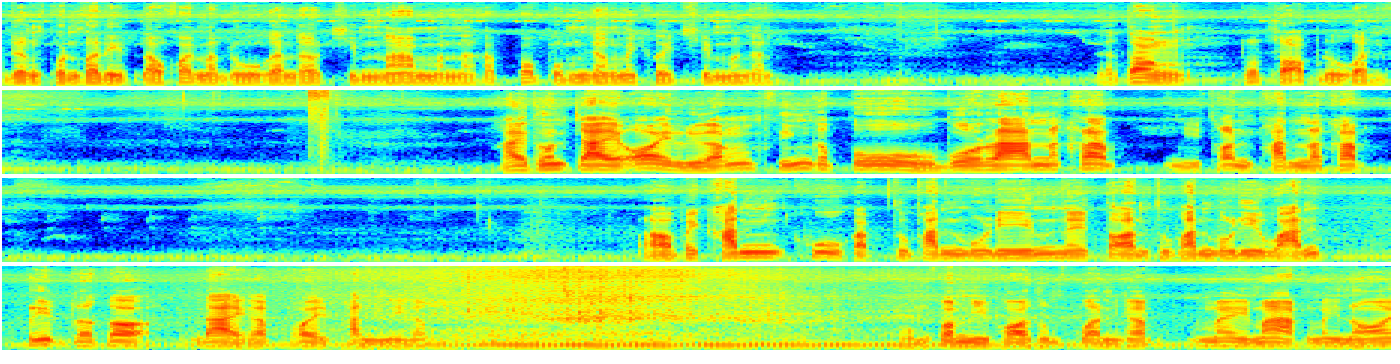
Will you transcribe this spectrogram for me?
เรื่องผลผลิตเราค่อยมาดูกันแล้วชิมน้ำมันนะครับ เพราะผมยังไม่เคยชิมเหมือนกันจะต้องทดสอบดูกันใครสนใจอ้อยเหลือง สิงคโปร์โบราณนะครับ มีท่อนพันธุ์แล้วครับ เราไปคั้นคู่กับสุพรรณบุรีในตอนสุพรรณบุรีหวานปริดแล้วก็ได้ครับ อ้อยพันธุ์นี้ครับ ผมก็มีพอสมควรครับ ไม่มากไม่น้อย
